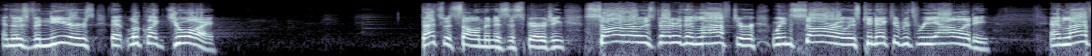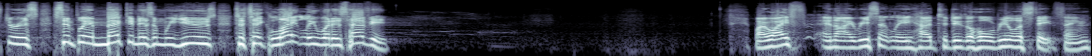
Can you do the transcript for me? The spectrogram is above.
and those veneers that look like joy. That's what Solomon is disparaging. Sorrow is better than laughter when sorrow is connected with reality. And laughter is simply a mechanism we use to take lightly what is heavy. My wife and I recently had to do the whole real estate thing.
